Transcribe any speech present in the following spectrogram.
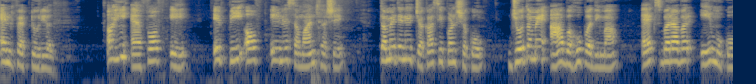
એન ફેક્ટોરિયલ. અહીં એફ ઓફ એ એ પી ઓફ એને સમાન થશે. તમે તેને ચકાસી પણ શકો. જો તમે આ બહુપદીમાં એક્સ બરાબર એ મૂકો,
